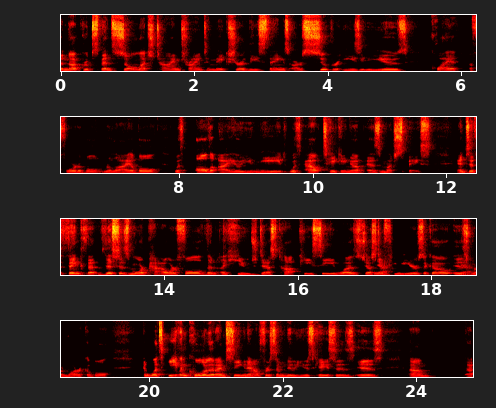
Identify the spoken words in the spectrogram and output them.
the NUC Group spends so much time trying to make sure these things are super easy to use, quiet, affordable, reliable, with all the I/O you need, without taking up as much space. And to think that this is more powerful than a huge desktop PC was just Yeah. a few years ago is Yeah. remarkable. And what's even cooler that I'm seeing now for some new use cases is um, uh,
